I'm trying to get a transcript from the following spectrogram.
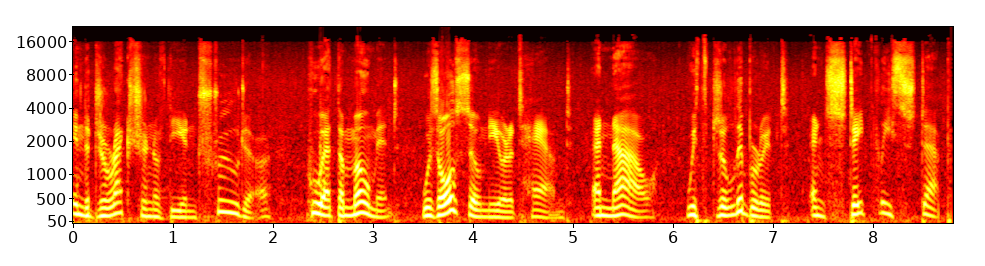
in the direction of the intruder, who at the moment was also near at hand, and now, with deliberate and stately step,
